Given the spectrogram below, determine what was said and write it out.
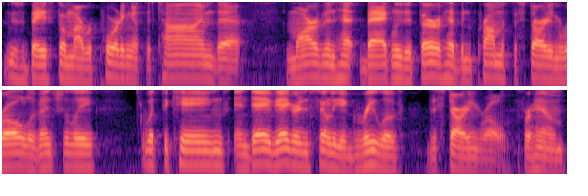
this is based on my reporting at the time that Marvin Bagley III had been promised a starting role eventually with the Kings, and Dave Joerger didn't necessarily agree with the starting role for him.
